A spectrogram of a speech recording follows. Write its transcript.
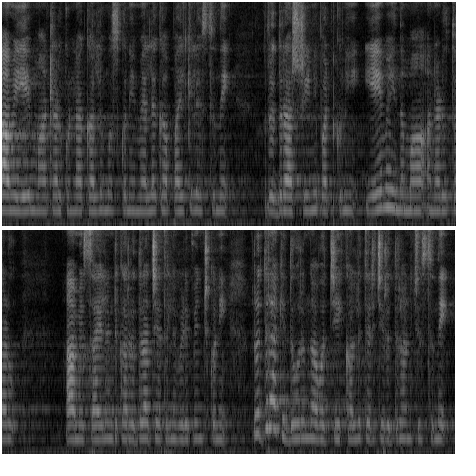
ఆమె ఏం మాట్లాడుకున్నా కళ్ళు మూసుకుని మెల్లగా పైకి లేస్తుంది రుద్ర శ్రీని పట్టుకుని ఏమైందమ్మా? అని అడుగుతాడు. ఆమె సైలెంట్గా రుద్ర చేతుల్ని విడిపించుకుని రుద్రాకి దూరంగా వచ్చి కళ్ళు తెరిచి రుద్రాని చూస్తుంది.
